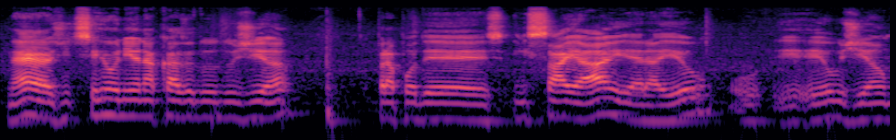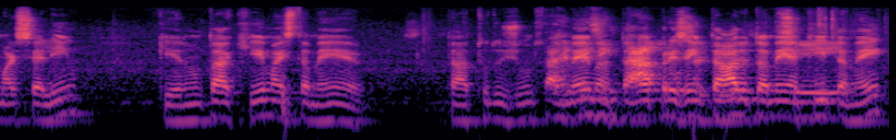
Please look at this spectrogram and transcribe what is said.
né, a gente se reunia na casa do, do Jean para poder ensaiar, e era eu, o, eu, o Jean, o Marcelinho, que não tá aqui, mas também tá tudo junto Tá também, mano. Tá representado, certeza. também aqui Sim. também.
